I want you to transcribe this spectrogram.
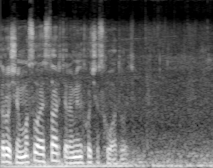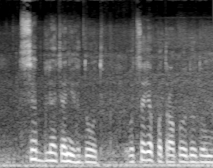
Коротше, масла стартером і не хоче схватувати. Це, блядь, анекдот. Оце я потрапив додому.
